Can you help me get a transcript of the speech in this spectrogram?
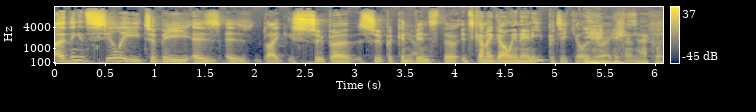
I think it's silly to be as as like super super convinced that it's going to go in any particular Yeah, direction. exactly,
